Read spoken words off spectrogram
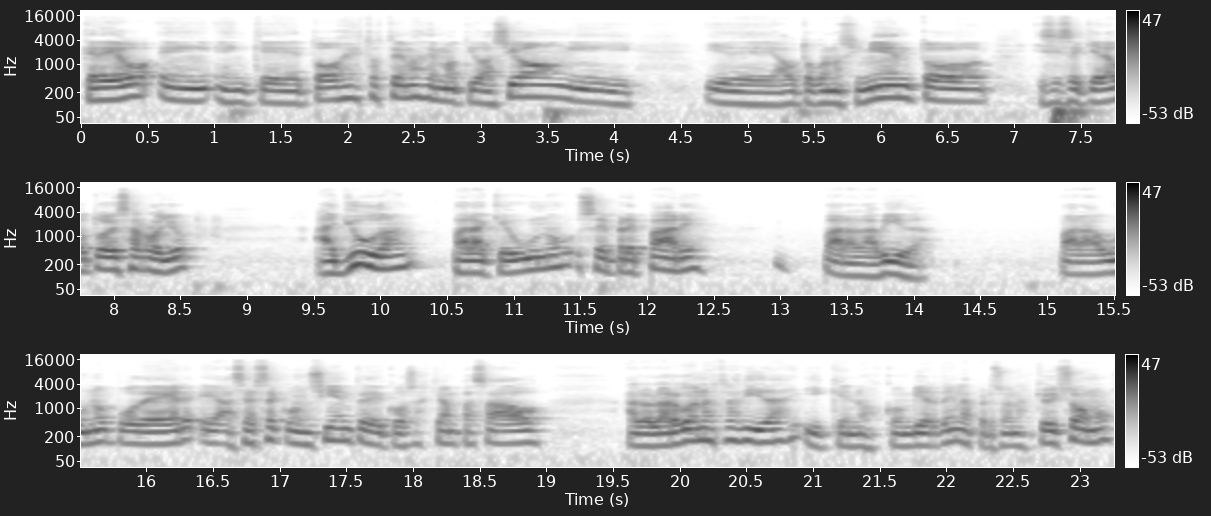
Creo en, en que todos estos temas de motivación y, y de autoconocimiento y si se quiere autodesarrollo, ayudan para que uno se prepare para la vida, para uno poder eh, hacerse consciente de cosas que han pasado a lo largo de nuestras vidas y que nos convierten en las personas que hoy somos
